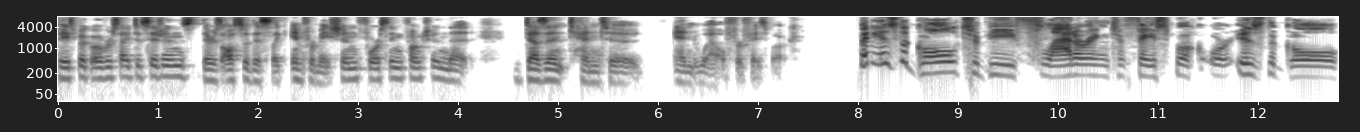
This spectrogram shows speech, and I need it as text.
Facebook oversight decisions, there's also this like information forcing function that doesn't tend to end well for Facebook. But is the goal to be flattering to Facebook or is the goal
